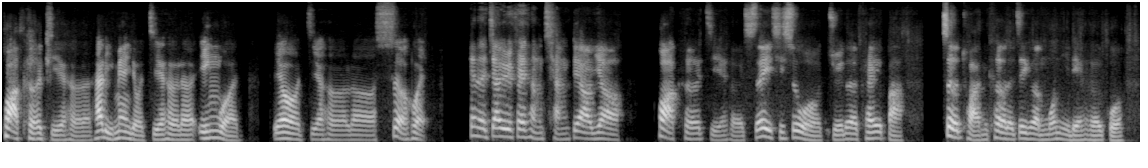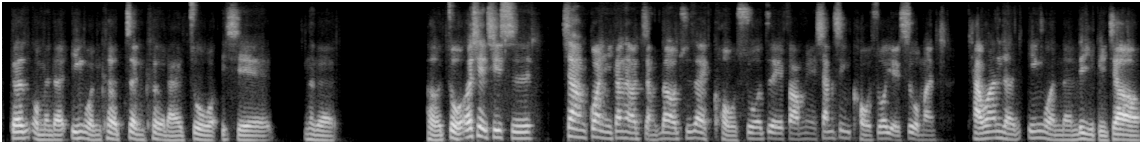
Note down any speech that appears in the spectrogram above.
跨科结合了，它里面有结合了英文，也有结合了社会。现在教育非常强调要跨科结合，所以其实我觉得可以把社团课的这个模拟联合国跟我们的英文课正课来做一些那个合作，而且其实。像冠仪刚才有讲到，就是在口说这一方面，相信口说也是我们台湾人英文能力比较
